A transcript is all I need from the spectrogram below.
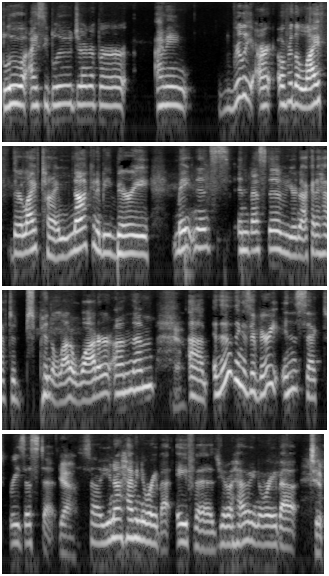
blue icy blue juniper. I mean, really are over the life their lifetime not going to be very maintenance investive. You're not going to have to spend a lot of water on them. Yeah. Um, and the other thing is they're very insect resistant. Yeah, So you're not having to worry about aphids. You're not having to worry about tip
